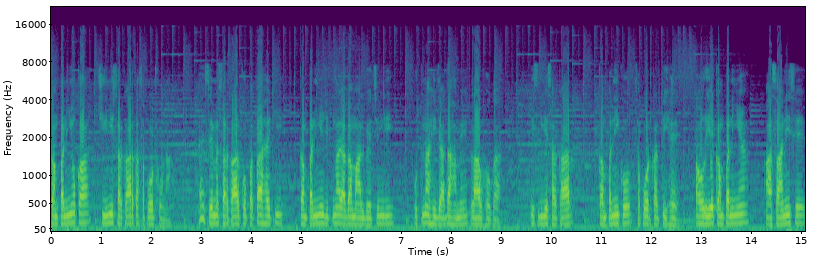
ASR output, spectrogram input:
कंपनियों का, चीनी सरकार का सपोर्ट होना। ऐसे में सरकार को पता है कि कंपनियाँ जितना ज़्यादा माल बेचेंगी, उतना ही ज़्यादा हमें लाभ होगा। इसलिए सरकार कंपनी को सपोर्ट करती है। और ये कंपनियाँ आसानी से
